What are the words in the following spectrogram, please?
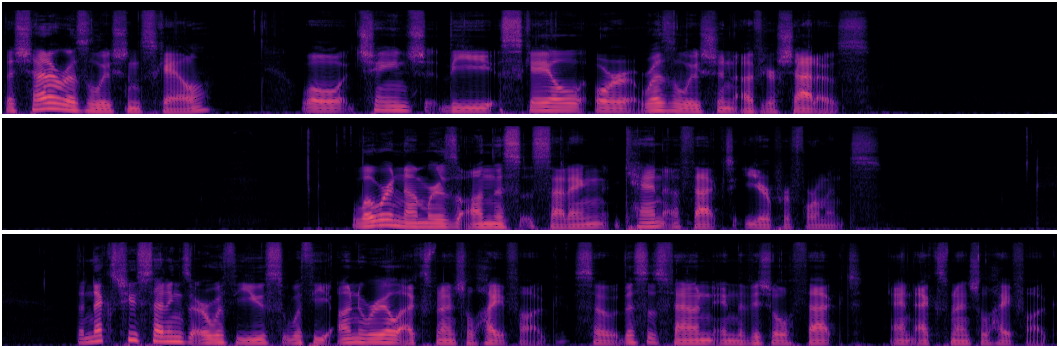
The shadow resolution scale will change the scale or resolution of your shadows. Lower numbers on this setting can affect your performance. The next two settings are with use with the Unreal Exponential Height Fog, so this is found in the Visual Effect and exponential height fog.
